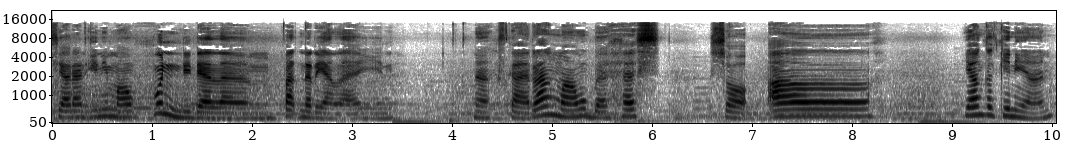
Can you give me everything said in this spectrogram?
siaran ini maupun di dalam partner yang lain Nah sekarang mau bahas soal yang kekinian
